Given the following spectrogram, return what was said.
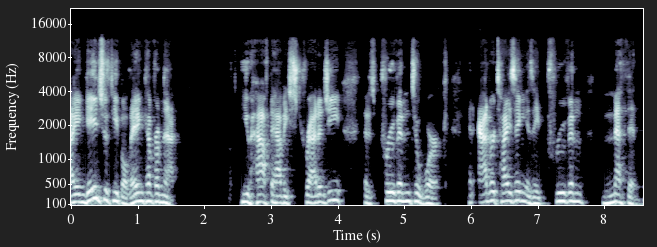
I engaged with people. They didn't come from that you have to have a strategy that is proven to work. And advertising is a proven method.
